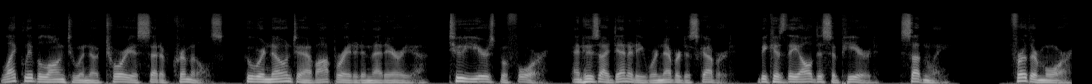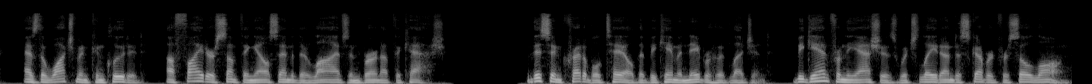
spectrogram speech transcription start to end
likely belonged to a notorious set of criminals, who were known to have operated in that area two years before, and whose identity were never discovered, because they all disappeared, suddenly. Furthermore, as the watchman concluded, a fight or something else ended their lives and burned up the cash. This incredible tale that became a neighborhood legend began from the ashes which laid undiscovered for so long,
